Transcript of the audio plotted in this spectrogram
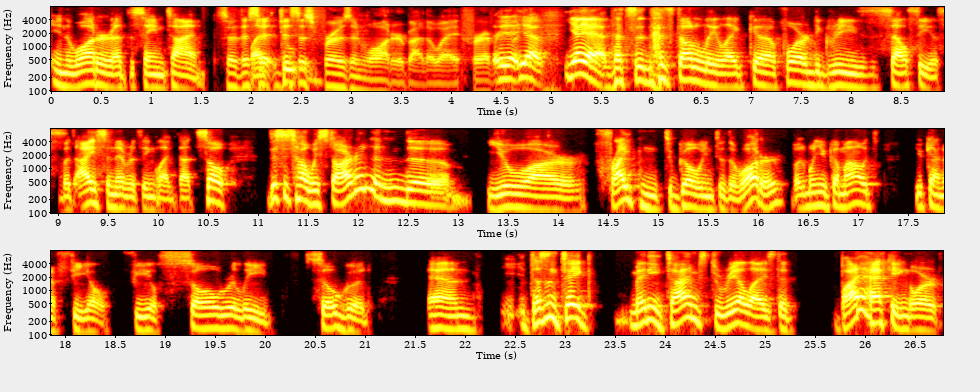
in the water at the same time. So this Like is, this is frozen water, by the way, for everybody. yeah, yeah, yeah. That's that's totally like uh, four degrees Celsius, but ice and everything like that. So this is how we started, and uh, you are frightened to go into the water, but when you come out, you kind of feel feel so relieved, so good, and it doesn't take many times to realize that biohacking or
